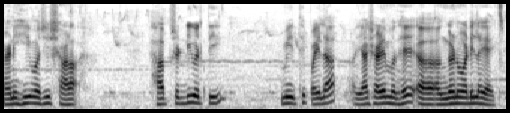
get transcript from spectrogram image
आणि ही माझी शाळा. हापचड्डीवरती मी इथे पहिला या शाळेमध्ये अंगणवाडीला यायचो.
